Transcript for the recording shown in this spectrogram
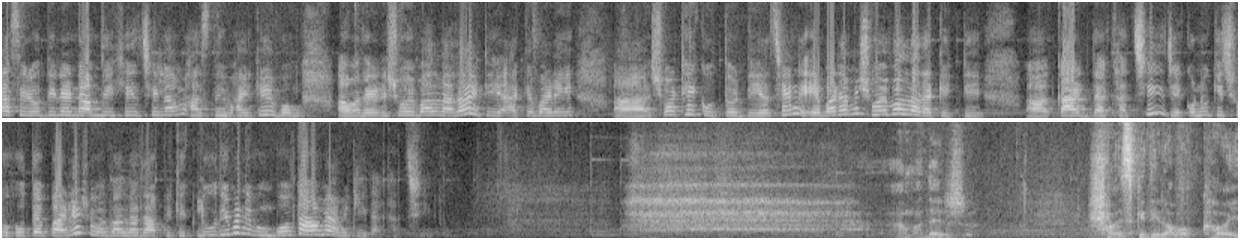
নাসির উদ্দিনের নাম দেখিয়েছিলাম হাসনি ভাইকে এবং আমাদের শৈবাল দাদা এটি একেবারেই সঠিক উত্তর দিয়েছেন। এবার আমি শৈবাল দাদাকে একটি কার্ড দেখাচ্ছি যে কোনো কিছু হতে পারে। শৈবাল দাদা আপনাকে ক্লু দিবেন এবং বলতে হবে আমি কি দেখাচ্ছি? আমাদের সংস্কৃতির অবক্ষয়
